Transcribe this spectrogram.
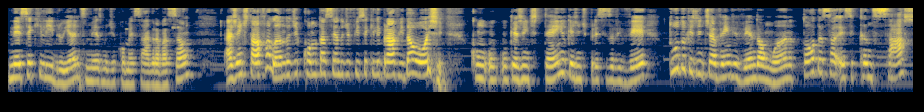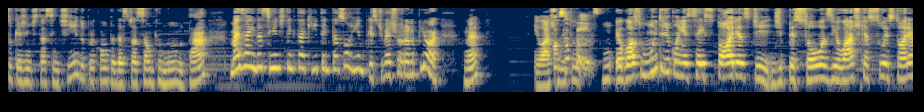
nesse equilíbrio. E antes mesmo de começar a gravação, a gente estava falando de como está sendo difícil equilibrar a vida hoje, com o, o, que a gente tem, o que a gente precisa viver, tudo que a gente já vem vivendo há um ano, todo essa, esse cansaço que a gente está sentindo por conta da situação que o mundo tá. Mas ainda assim a gente tem que estar tá aqui, tem que estar tá sorrindo, porque se estiver chorando, pior, né? Eu acho Com muito. Certeza. Eu gosto muito de conhecer histórias de, de pessoas e eu acho que a sua história.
